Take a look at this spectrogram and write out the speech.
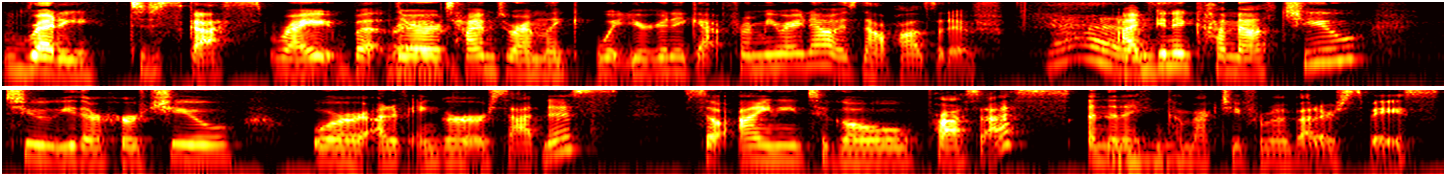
ready to discuss, right? But there are times where I'm like, what you're going to get from me right now is not positive. yes. I'm going to come at you to either hurt you or out of anger or sadness. So I need to go process and then I can mm-hmm. come back to you from a better space.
